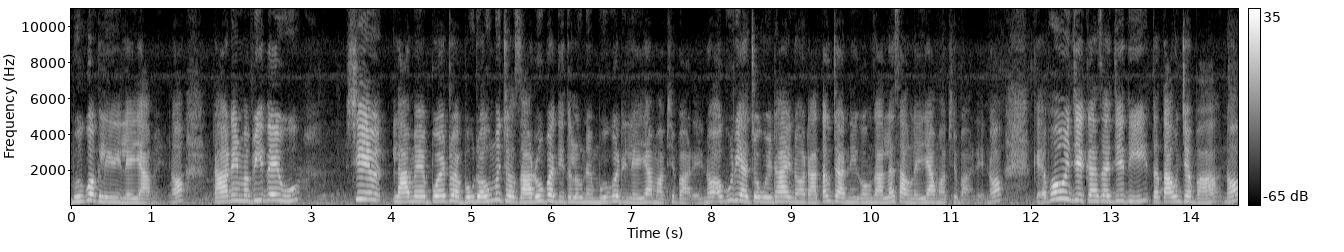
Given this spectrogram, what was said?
မွေးခွက်ကလေးတွေလဲရမယ်နော်ဒါတင်မပြီးသေးဘူး ရှေ့လာမယ်ပွဲအတွက်ဗုဒ္ဓဦးမကျော်ဇာတို့ပတ်တိတစ်လုံးနဲ့မွေးကွက်တွေလည်းရမှာဖြစ်ပါတယ်เนาะအခုတည်းကကြုံဝင်ထားရင်တော့ဒါတောက်ကြနေကုန်စားလက်ဆောင်လည်းရမှာဖြစ်ပါတယ်เนาะကဲအဖိုးဝင်ကြီးကန်ဆယ်ကြီးဒီတထောင်ချက်ပါเนาะ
